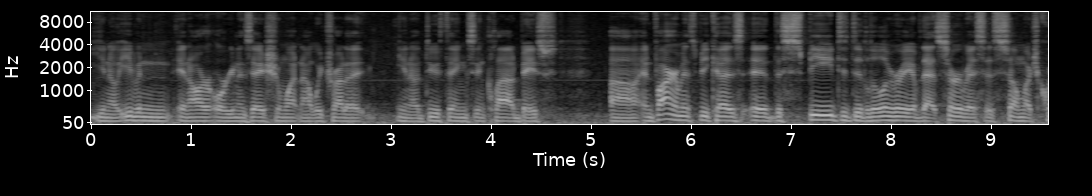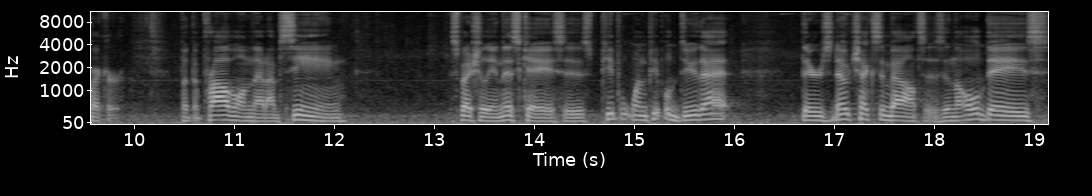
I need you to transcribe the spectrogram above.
you know, even in our organization, whatnot, we try to, you know, do things in cloud-based uh, environments because it, the speed to delivery of that service is so much quicker. But the problem that I'm seeing, especially in this case, is people when people do that, there's no checks and balances. In the old days,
